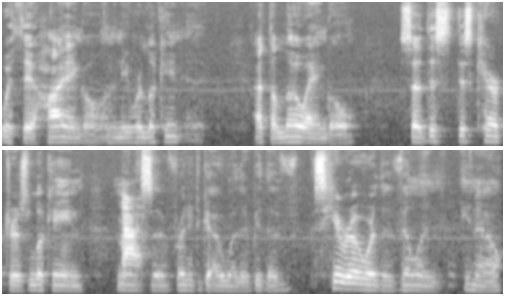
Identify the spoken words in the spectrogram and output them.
with the high angle, and then you were looking at the low angle. So this this character is looking massive, ready to go, whether it be the hero or the villain, you know,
